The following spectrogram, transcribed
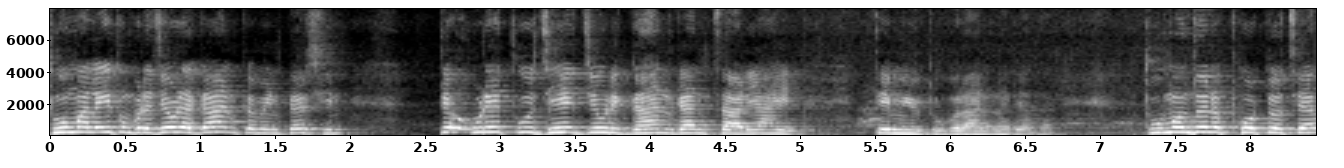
तू मला इथून पुढे जेवढ्या घाण कमेंट करशील तेवढे तू जे जेवढे घाण घाण चाळे आहेत ते मी यूट्यूबवर आणणार आहे आता. तू म्हणतोय ना फोटोच्या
